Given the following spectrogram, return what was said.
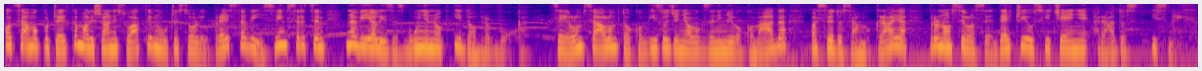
Od samog početka mališani su aktivno učestvovali u predstavi i svim srcem navijali za zbunjenog i dobrog Vuka. Celom salom tokom izvođenja ovog zanimljivog komada, pa sve do samog kraja, pronosilo se dečije ushićenje, radost i smeh.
